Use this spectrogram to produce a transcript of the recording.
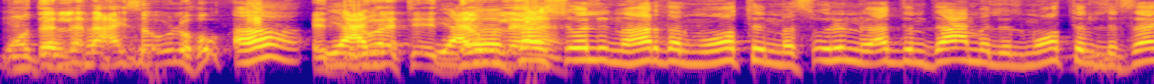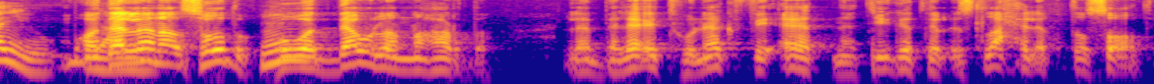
يعني هو ده اللي أنا عايز أقوله. اهو آه يعني دلوقتي يعني ما الدولة- ينفعش تقول لي النهارده المواطن مسؤول إنه يقدم دعم للمواطن اللي زيه. ما ده اللي أنا أقصده. هو الدولة النهارده لما لقت هناك فئات نتيجة الإصلاح الاقتصادي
